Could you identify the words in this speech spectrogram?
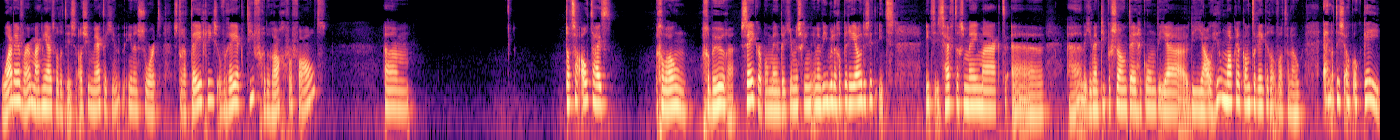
whatever, maakt niet uit wat het is. Als je merkt dat je in een soort strategisch of reactief gedrag vervalt... Um, dat zal altijd gewoon gebeuren. Zeker op het moment dat je misschien in een wiebelige periode zit, iets, iets, iets heftigs meemaakt. Uh, uh, dat je naar die persoon tegenkomt die, uh, die jou heel makkelijk kan triggeren of wat dan ook. En dat is ook oké,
